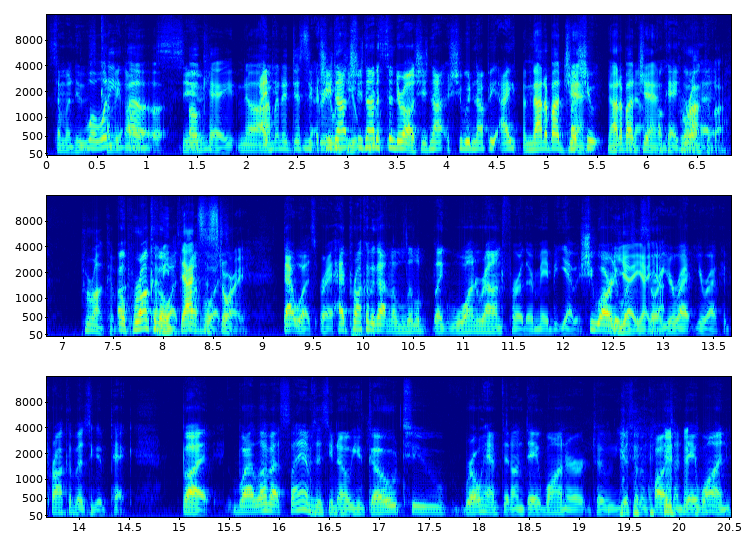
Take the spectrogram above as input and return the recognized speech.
Someone who's Well, what coming you- on uh, soon. okay, no, I'm gonna disagree She's with not, you. She's not a Cinderella. She's not. She would not be. I. Not about Jen. she- not about no, Jen. okay. Pironkova. Pironkova. Oh, Pironkova I mean, that's the story. That was right. Had Pironkova gotten a little like one round further, maybe yeah, but she already Yeah, was yeah, story. yeah. You're right. You're right. Pironkova is a good pick. But what I love about slams is you know you go to Roehampton on day one or to U.S. Open qualies on day one,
